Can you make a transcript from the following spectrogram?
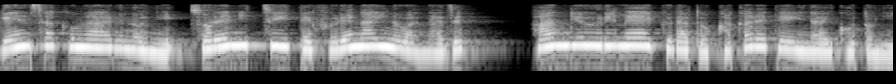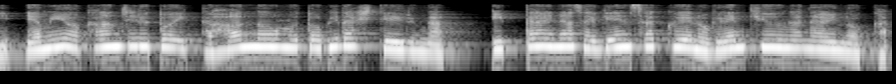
原作があるのにそれについて触れないのはなぜ？韓流リメイクだと書かれていないことに闇を感じるといった反応も飛び出しているが、一体なぜ原作への言及がないのか。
